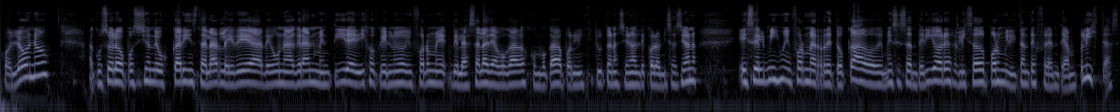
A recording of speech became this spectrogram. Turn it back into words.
colono. Acusó a la oposición de buscar instalar la idea de una gran mentira y dijo que el nuevo informe de la sala de abogados convocada por el Instituto Nacional de Colonización es el mismo informe retocado de meses anteriores realizado por militantes frente amplistas.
